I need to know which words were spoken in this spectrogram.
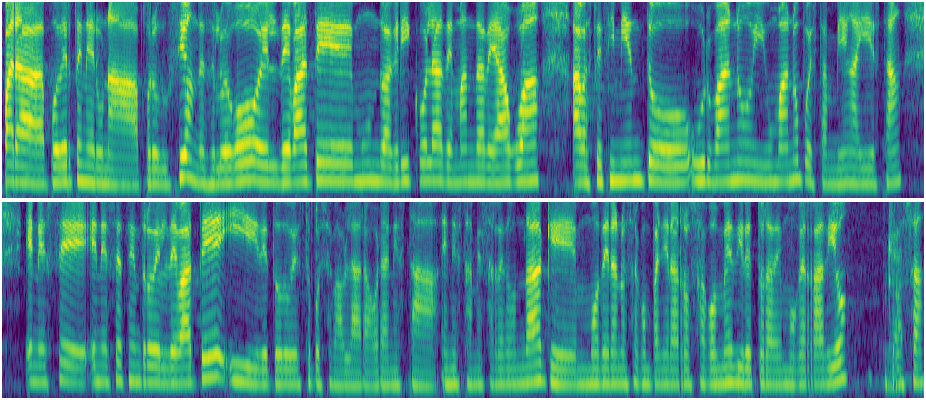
para poder tener una producción. Desde luego, el debate mundo agrícola, demanda de agua, abastecimiento urbano y humano, pues también ahí están en ese, en ese centro del debate. Y y de todo esto pues se va a hablar ahora en esta, en esta mesa redonda que modera nuestra compañera Rosa Gómez, directora de Moguer Radio. Rosa,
